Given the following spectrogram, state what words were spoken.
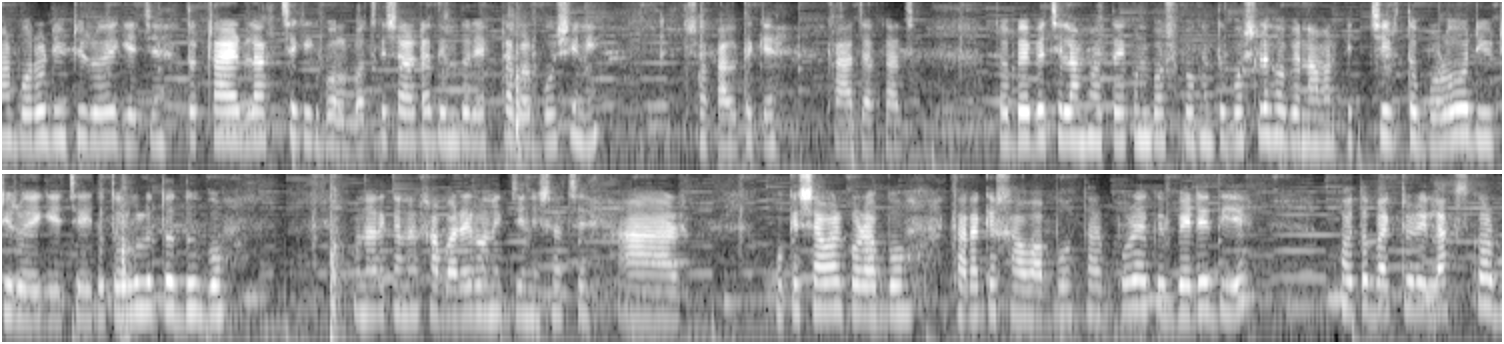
আর বড় ডিউটি রয়ে গেছে। তো টায়ার্ড লাগছে, কি বলব? আজকে সারাটা দিন ধরে একটা বার বসিনি। সকাল থেকে কাজ আর কাজ। তো ভেবেছিলাম হয়তো এখন বসবো, কিন্তু বসলে হবে না। আমার পিচ্ছির তো বড় ডিউটি রয়ে গিয়েছে এই বোতলগুলো তো ধুবো। ওনার এখানে খাবারের অনেক জিনিস আছে। আর ওকে শাওয়ার করাবো, তার আগে খাওয়াবো, তারপরে ওকে বেডে দিয়ে হয়তো বা একটু রিল্যাক্স করব।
